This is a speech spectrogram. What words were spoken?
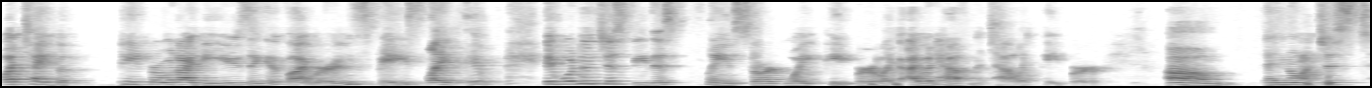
what type of paper would I be using if I were in space? Like it, it wouldn't just be this plain stark white paper. Like I would have metallic paper, um, and not just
